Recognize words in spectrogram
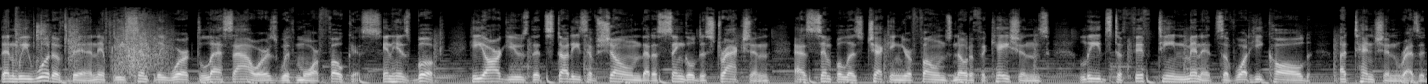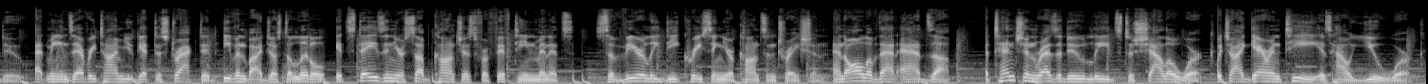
than we would have been if we simply worked less hours with more focus. In his book, he argues that studies have shown that a single distraction, as simple as checking your phone's notifications, leads to 15 minutes of what he called attention residue. That means every time you get distracted, even by just a little, it stays in your subconscious for 15 minutes, severely decreasing your concentration. And all of that adds up. Attention residue leads to shallow work, which I guarantee is how you work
